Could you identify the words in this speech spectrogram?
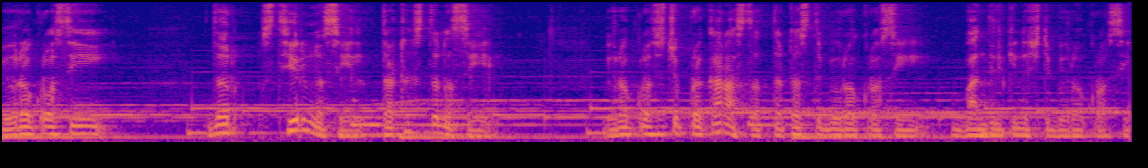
ब्युरोक्रॉसी जर स्थिर नसेल तटस्थ नसेल ब्युरोक्रॉसीचे प्रकार असतात. तटस्थ ब्युरोक्रॉसी बांधिलकीनिष्ठ ब्युरोक्रॉसी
